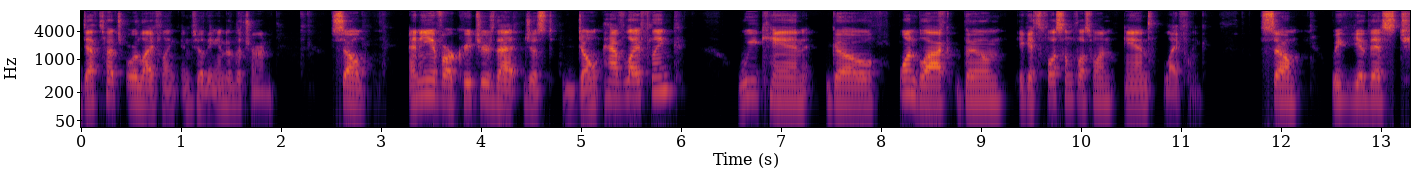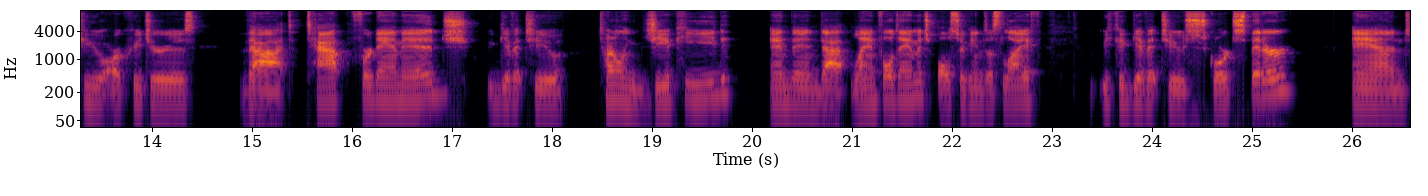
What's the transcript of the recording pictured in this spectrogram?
deathtouch or lifelink until the end of the turn. So any of our creatures that just don't have lifelink, we can go one black, boom, it gets plus one plus one and lifelink. So we could give this to our creatures that tap for damage. We give it to tunneling Geopede, and then that landfall damage also gains us life. We could give it to Scorch Spitter, and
